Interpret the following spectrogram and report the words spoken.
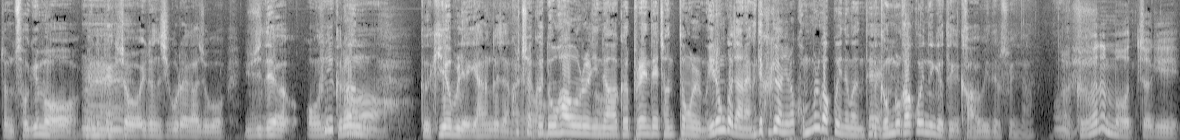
좀 소규모 네. 매니팩처 이런 식으로 해가지고 유지되어 온 그러니까. 그런 그 기업을 얘기하는 거잖아요. 그렇죠. 그 노하우를 인정한 그 브랜드의 전통을 뭐 이런 거잖아요. 근데 그게 아니라 건물 갖고 있는 건데. 건물 갖고 있는 게 어떻게 가업이 될 수 있나? 어, 그거는 뭐 저기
